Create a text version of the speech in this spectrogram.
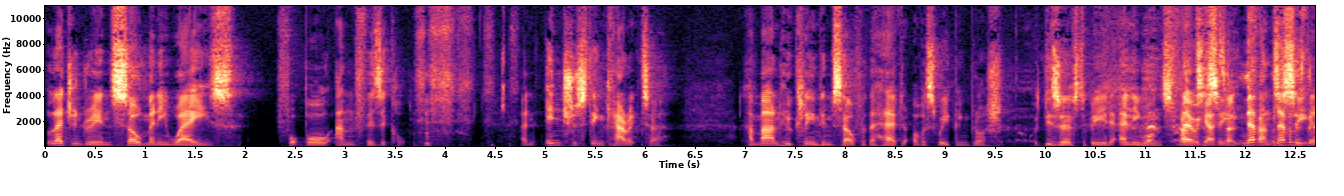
legendary in so many ways, football and physical. An interesting character, a man who cleaned himself with the head of a sweeping brush. Deserves to be in anyone's There we go. fantasy. So Neville- Neville is the 11,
